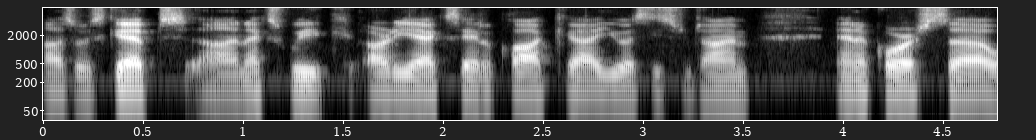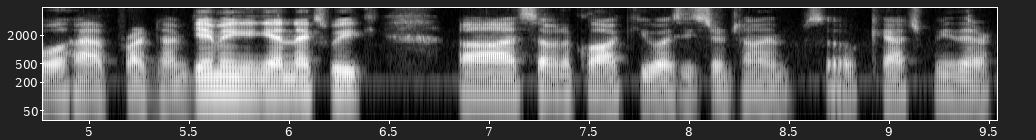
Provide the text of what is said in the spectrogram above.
uh, so we skipped. Uh, next week, RDX eight o'clock uh, U.S. Eastern Time, and of course, uh, we'll have Prime Time Gaming again next week, uh, seven o'clock U.S. Eastern Time. So catch me there.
